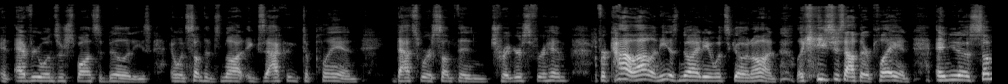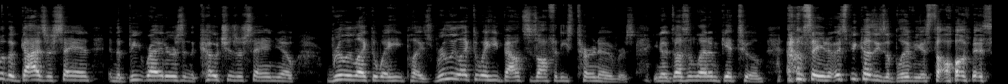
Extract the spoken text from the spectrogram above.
and everyone's responsibilities, and when something's not exactly to plan, that's where something triggers for him. For Kyle Allen, he has no idea what's going on. Like he's just out there playing. And you know, some of the guys are saying, and the beat writers and the coaches are saying, you know, really like the way he plays, really like the way he bounces off of these turnovers. You know, doesn't let him get to him. And I'm saying, you know, it's because he's oblivious to all of this.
